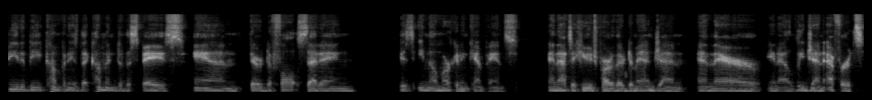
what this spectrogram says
B2B companies that come into the space and their default setting is email marketing campaigns. And that's a huge part of their demand gen and their, you know, lead gen efforts.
